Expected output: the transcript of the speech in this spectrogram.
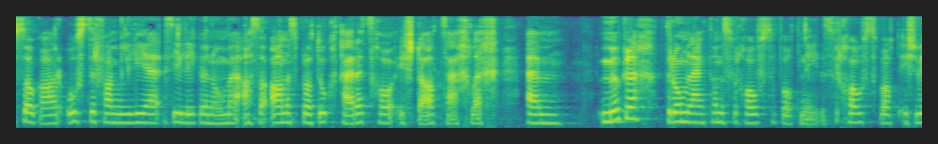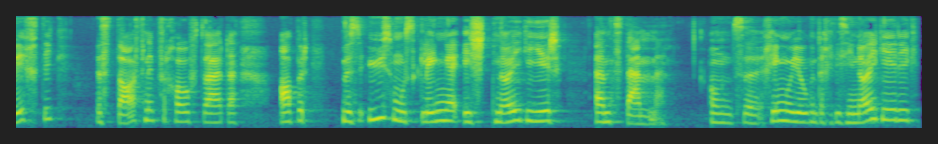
sogar aus der Familie. Sie liegen um. Also an ein Produkt herzukommen, ist tatsächlich ähm, möglich. Darum lenkt ein Verkaufsverbot nicht. Das Verkaufsverbot ist wichtig. Es darf nicht verkauft werden. Aber was uns muss gelingen, ist die Neugier ähm, zu dämmen. Und äh, Kinder und Jugendliche, die sind neugierig,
